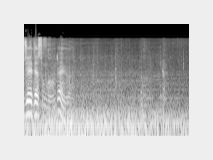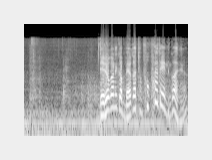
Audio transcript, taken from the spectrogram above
우주에다 쏜 거구나 이거. 내려가니까 메가톤 폭발돼 있는 거 아니야?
